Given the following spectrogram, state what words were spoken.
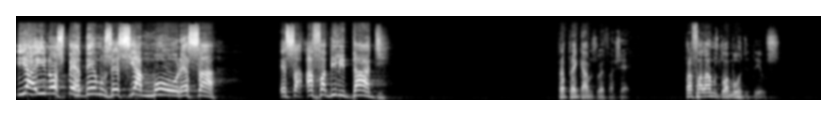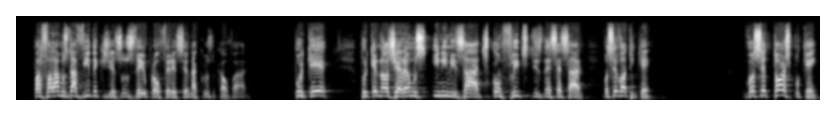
E aí nós perdemos esse amor, essa, essa afabilidade para pregarmos o Evangelho, para falarmos do amor de Deus, para falarmos da vida que Jesus veio para oferecer na cruz do Calvário. Por quê? Porque nós geramos inimizades, conflitos desnecessários. Você vota em quem? Você torce por quem?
